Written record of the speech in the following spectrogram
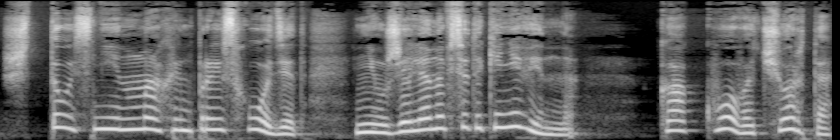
Что с ней нахрен происходит? Неужели она все-таки невинна? Какого черта?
